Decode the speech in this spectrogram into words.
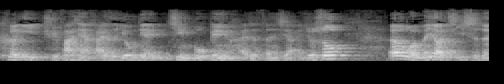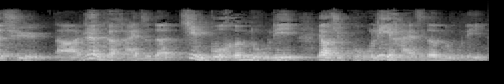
刻意去发现孩子优点与进步，并与孩子分享。也就是说，呃，我们要及时的去啊认可孩子的进步和努力，要去鼓励孩子的努力。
